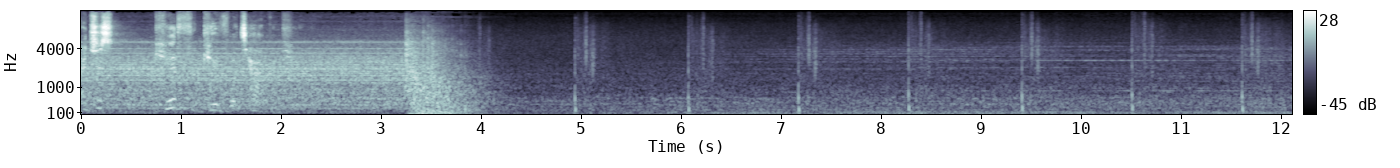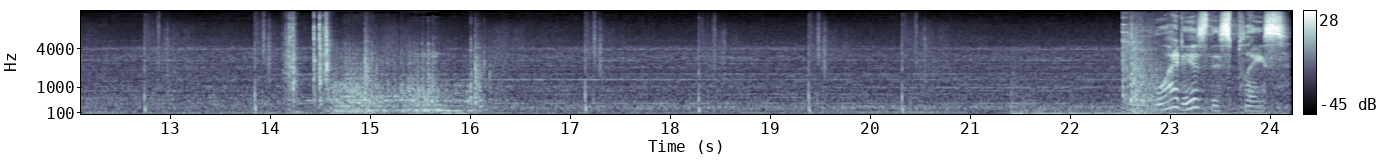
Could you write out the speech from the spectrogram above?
I just can't forgive what's happened is this place?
